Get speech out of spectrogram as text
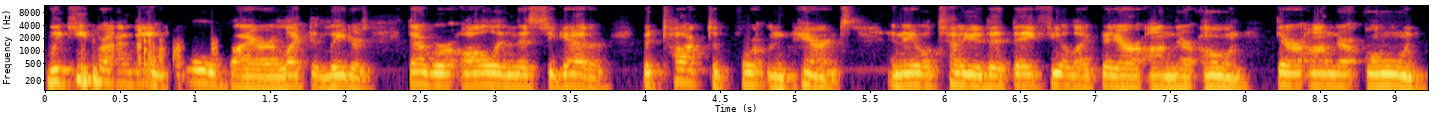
we keep on being told by our elected leaders that we're all in this together. But talk to Portland parents, and they will tell you that they feel like they are on their own. They're on their own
